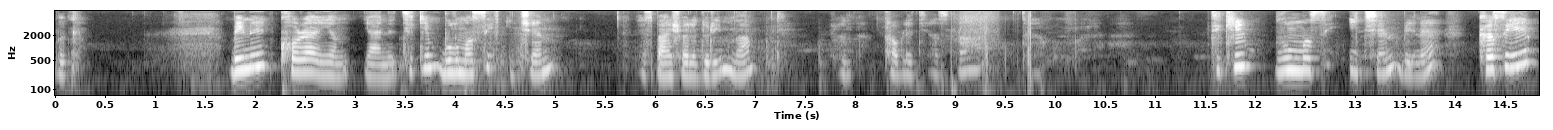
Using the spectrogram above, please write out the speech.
bakın beni Koray'ın yani Tik'in bulması için Neyse ben şöyle durayım da şöyle tablet yazda Tik'in bulması için beni kasayı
